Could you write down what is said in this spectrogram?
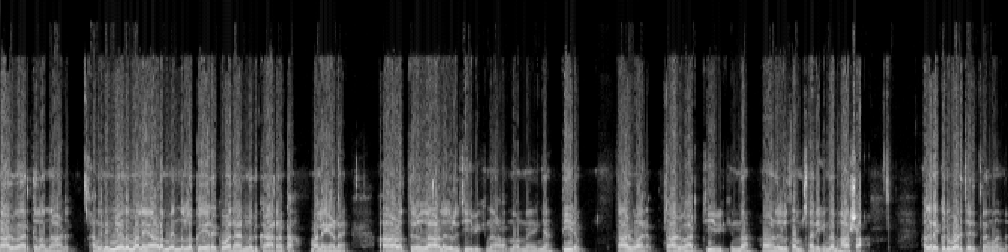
താഴ്വാരത്തുള്ള നാട് അങ്ങനെ തന്നെയാണ് മലയാളം എന്നുള്ള പേരൊക്കെ വരാനുള്ള ഒരു കാരണം കേട്ടാ മലയുടെ ആളത്തിലുള്ള ആളുകൾ ജീവിക്കുന്ന ആളെന്ന് പറഞ്ഞു കഴിഞ്ഞാൽ തീരം താഴ്വാരം താഴ്വാരത്ത് ജീവിക്കുന്ന ആളുകൾ സംസാരിക്കുന്ന ഭാഷ. അങ്ങനെയൊക്കെ ഒരുപാട് ചരിത്രങ്ങളുണ്ട്.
